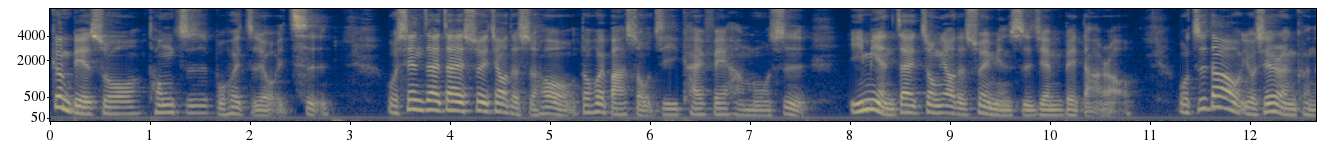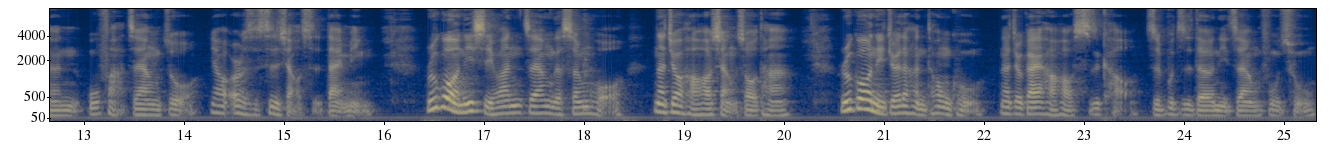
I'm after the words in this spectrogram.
更别说通知不会只有一次。我现在在睡觉的时候，都会把手机开飞行模式，以免在重要的睡眠时间被打扰。我知道有些人可能无法这样做，要二十四小时待命。如果你喜欢这样的生活，那就好好享受它；如果你觉得很痛苦，那就该好好思考，值不值得你这样付出。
